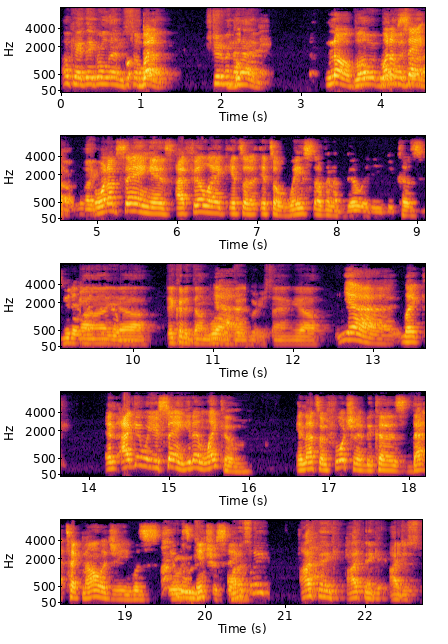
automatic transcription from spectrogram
Okay, they grow limbs. So but, what? Shoot him in the but, head. No, blow, what I'm saying, like, what I'm saying is, I feel like it's a it's a waste of an ability because you didn't. Uh, yeah, they could have done more yeah. with it. What you're saying, yeah. Yeah, like, and I get what you're saying. You didn't like him, and that's unfortunate because that technology was it was, it was interesting. Honestly, I think I think I just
